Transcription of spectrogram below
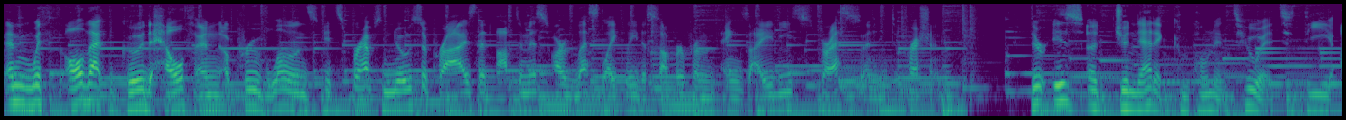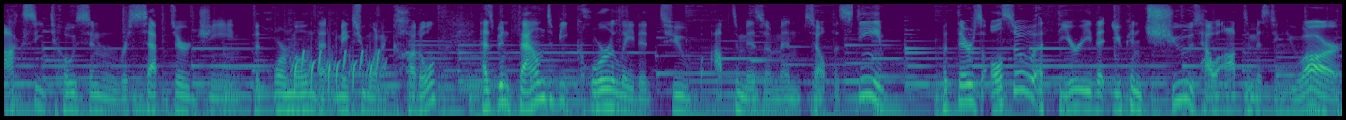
And with all that good health and approved loans, it's perhaps no surprise that optimists are less likely to suffer from anxiety, stress, and depression. There is a genetic component to it. The oxytocin receptor gene, the hormone that makes you want to cuddle, has been found to be correlated to optimism and self esteem. But there's also a theory that you can choose how optimistic you are.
